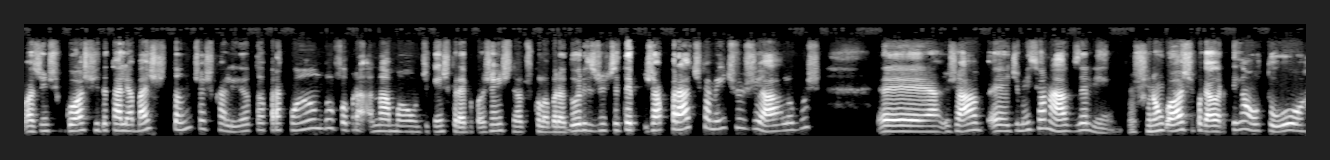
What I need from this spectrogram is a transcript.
a gente gosta de detalhar bastante a escaleta para quando for pra, na mão de quem escreve com a gente, né, dos colaboradores, a gente ter já praticamente os diálogos é, já dimensionados ali. A gente não gosta, porque agora tem autor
